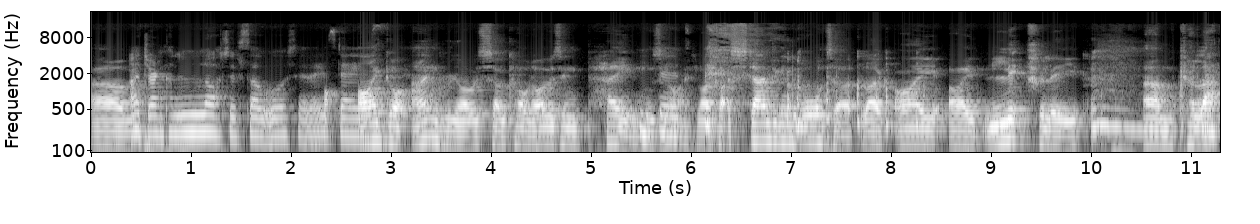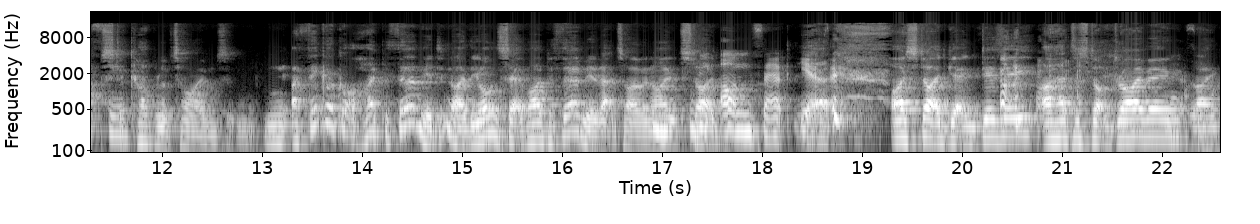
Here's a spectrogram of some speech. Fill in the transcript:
Um, I drank a lot of salt water those days. I got angry. I was so cold. I was in pain, You wasn't did. I? Like I was standing in the water. Like I, I literally um, collapsed a couple of times. I think I got hypothermia, didn't I? The onset of hypothermia that time, and I started the onset, yeah. I started getting dizzy. I had to stop driving. Like.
